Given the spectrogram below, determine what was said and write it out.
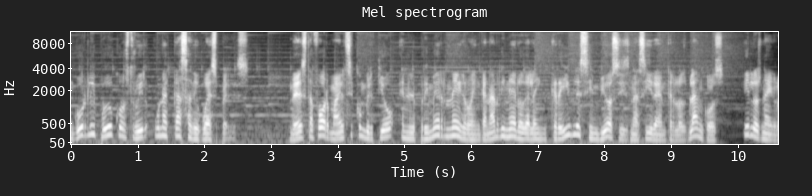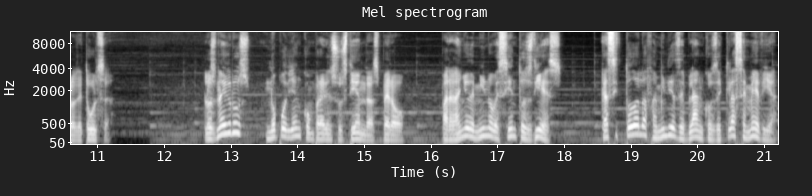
Gurley pudo construir una casa de huéspedes. De esta forma, él se convirtió en el primer negro en ganar dinero de la increíble simbiosis nacida entre los blancos y los negros de Tulsa. Los negros no podían comprar en sus tiendas, pero para el año de 1910, casi todas las familias de blancos de clase media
